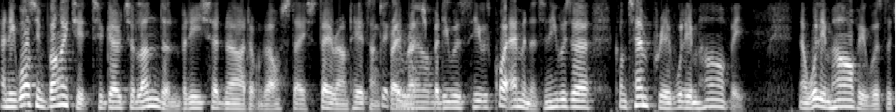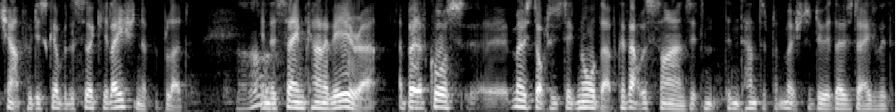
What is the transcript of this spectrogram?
And he was invited to go to London, but he said, "No, I don't. want to. I'll stay stay around here. Thanks Stick very much." But he was he was quite eminent, and he was a contemporary of William Harvey. Now, William Harvey was the chap who discovered the circulation of the blood Ah. in the same kind of era. But of course, uh, most doctors just ignored that because that was science. It didn't, didn't have much to do with those days with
